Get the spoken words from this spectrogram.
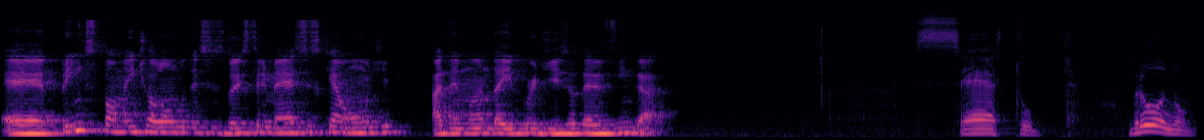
é, principalmente ao longo desses dois trimestres, que é onde a demanda aí por diesel deve vingar. Certo. Bruno,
